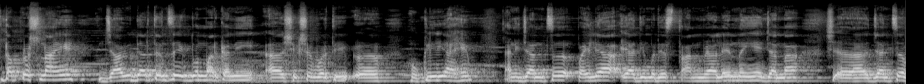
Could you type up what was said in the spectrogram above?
आता प्रश्न आहे ज्या विद्यार्थ्यांचं एक दोन मार्कांनी शिक्षक भरती हुकलेली आहे आणि ज्यांचं पहिल्या यादीमध्ये स्थान मिळालेलं नाही आहे ज्यांना श- ज्यांचं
